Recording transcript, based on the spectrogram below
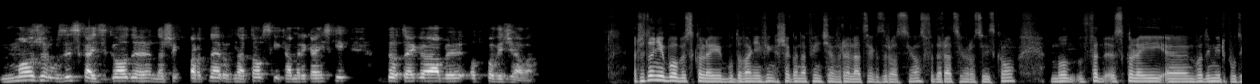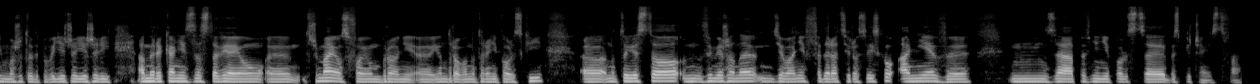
może uzyskać zgodę naszych partnerów natowskich, amerykańskich do tego, aby odpowiedziała. A czy to nie byłoby z kolei budowanie większego napięcia w relacjach z Rosją, z Federacją Rosyjską? Bo z kolei e, Władimir Putin może wtedy powiedzieć, że jeżeli Amerykanie zostawiają, e, trzymają swoją broń e, jądrową na terenie Polski, no to jest to wymierzone działanie w Federację Rosyjską, a nie w zapewnienie Polsce bezpieczeństwa.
